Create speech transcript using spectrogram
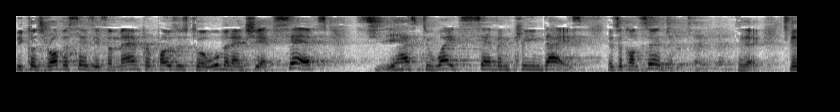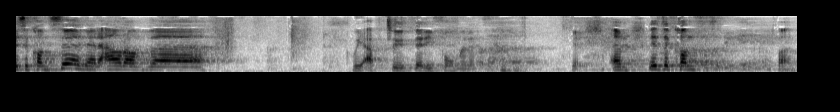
Because Rava says if a man proposes to a woman and she accepts, she has to wait seven clean days. There's a concern. That, there's a concern that out of uh, we're up to 34 minutes. um, there's a con-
